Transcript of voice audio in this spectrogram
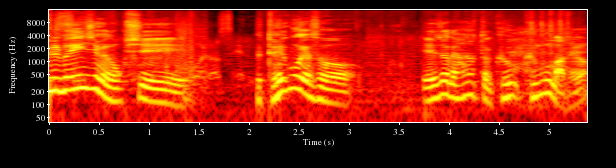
틀베이지면 혹시 그 대구에서 예전에 하셨던 그 그분 맞아요?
